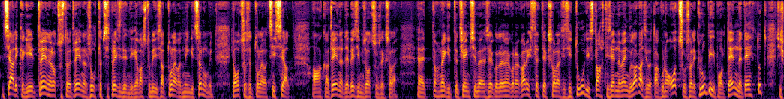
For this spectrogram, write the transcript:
et seal ikkagi treener otsustab ja treener suhtleb siis presidendiga ja vastupidi, sealt tulevad mingid sõnumid ja otsused tulevad siis sealt. aga treener teeb esimese otsuse, eks ole. et noh, nägite Jamesi see, kui ta ühe korra karistati, eks ole, siis Ituudis tahtis enne mängu tagasi võtta, aga kuna otsus oli klubi poolt enne tehtud, siis,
